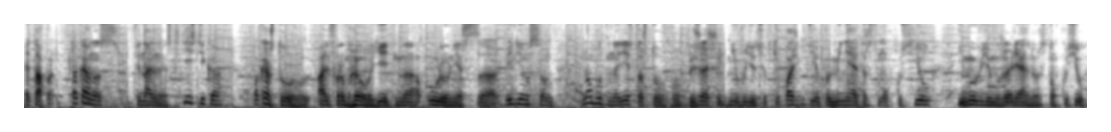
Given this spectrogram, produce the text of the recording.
этапы. Такая у нас финальная статистика. Пока что Альфа Ромео едет на уровне с Вильямсом, но буду надеяться, что в ближайшие дни выйдет все-таки патч, где поменяют расстановку сил, и мы увидим уже реальную расстановку сил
